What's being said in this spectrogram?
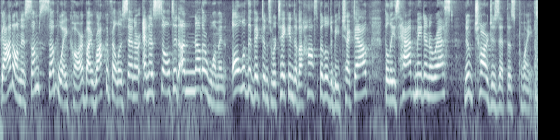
got on a, some subway car by Rockefeller Center and assaulted another woman. All of the victims were taken to the hospital to be checked out. Police have made an arrest. No charges at this point.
